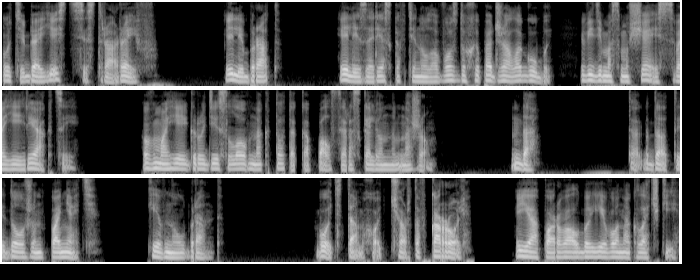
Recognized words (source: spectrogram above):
«У тебя есть сестра, Рейф? Или брат?» Элиза резко втянула воздух и поджала губы. видимо, смущаясь своей реакцией. В моей груди словно кто-то копался раскаленным ножом. «Да, тогда ты должен понять», — кивнул Бранд. «Будь там хоть чертов король, я порвал бы его на клочки.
